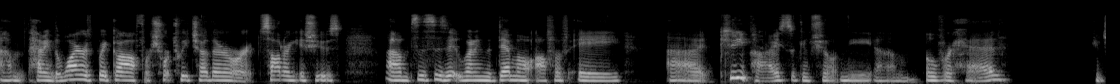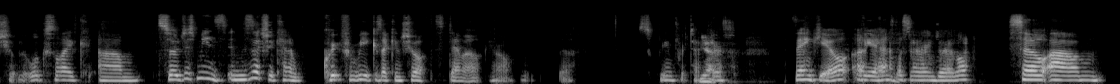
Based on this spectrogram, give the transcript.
um, having the wires break off or short to each other or soldering issues. Um, so this is it running the demo off of a uh, Py, so I can show it in the um, overhead. Can show what it looks like. Um, so it just means, and this is actually kind of great for me because I can show off this demo. you I'll the screen protector. Yes. Thank you. Oh, yeah, that's very enjoyable. So um,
